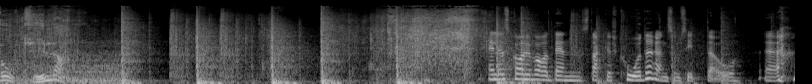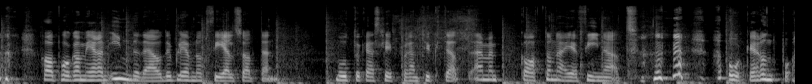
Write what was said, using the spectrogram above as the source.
bokhyllan. Eller ska det vara den stackars kodaren som sitter och eh, har programmerat in det där och det blev något fel så att den motorgräsklipparen tyckte att äh, men gatorna är fina att åka runt på.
